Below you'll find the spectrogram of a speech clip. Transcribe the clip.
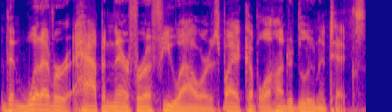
than whatever happened there for a few hours by a couple of hundred lunatics.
